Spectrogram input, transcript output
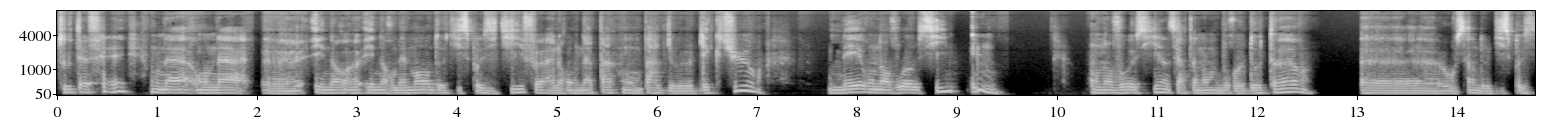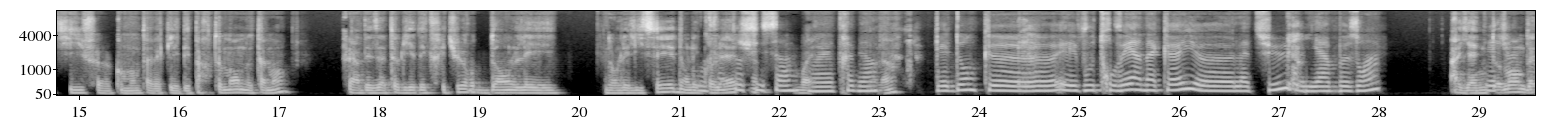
Tout à fait. On a on a euh, énormément de dispositifs. Alors on a pas on parle de lecture, mais on en voit aussi on en voit aussi un certain nombre d'auteurs euh, au sein de dispositifs qu'on monte avec les départements notamment faire des ateliers d'écriture dans les dans les lycées, dans les vous collèges. Faites aussi ça, ouais. très bien. Voilà. Et donc, euh, et vous trouvez un accueil euh, là-dessus? Il y a un besoin? Ah, il y a une demande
